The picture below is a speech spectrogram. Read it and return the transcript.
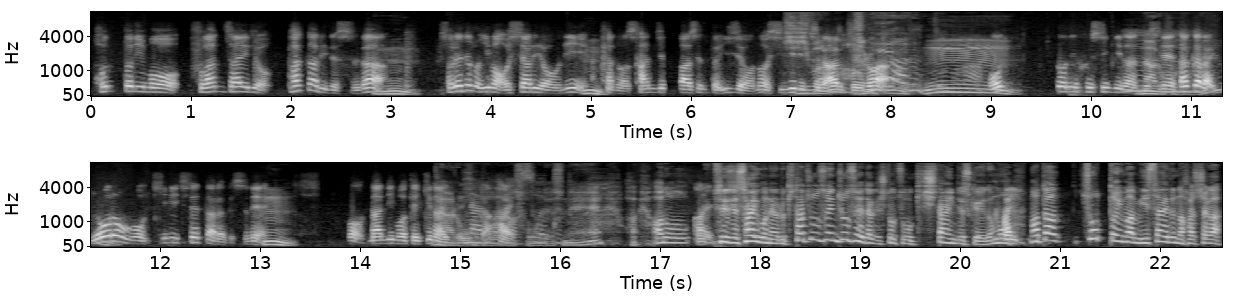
本当にもう不安材料ばかりですが、うんそれでも今おっしゃるように、うん。あの30%以上の支持率があるというのは、本うん。当に不思議なんですね。だから世論を気にしてたらですね、うんもう何もできないといはい。そうですね。はい、あの、はい先生最後にある北朝鮮情勢だけ一つお聞きしたいんですけれども、はいまたちょっと今ミサイルの発射が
